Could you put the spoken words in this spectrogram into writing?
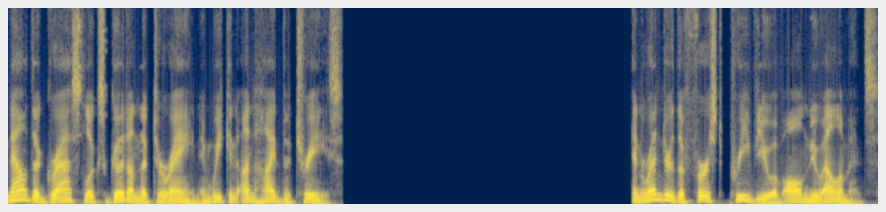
Now the grass looks good on the terrain and we can unhide the trees. And render the first preview of all new elements.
